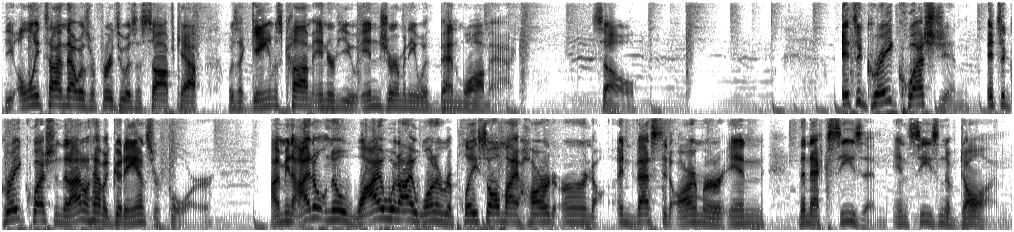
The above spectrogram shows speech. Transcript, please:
The only time that was referred to as a soft cap was a Gamescom interview in Germany with Ben Womack. So, it's a great question. It's a great question that I don't have a good answer for. I mean, I don't know why would I want to replace all my hard-earned invested armor in the next season, in Season of Dawn.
